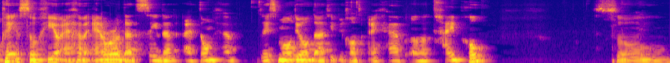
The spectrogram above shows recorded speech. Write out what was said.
Okay, so here I have an error that saying that I don't have this module that is because I have a typo. So,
